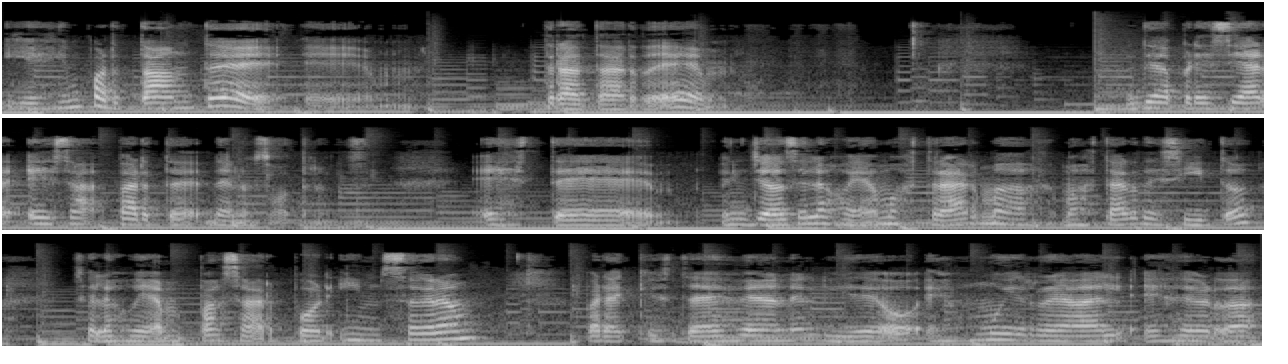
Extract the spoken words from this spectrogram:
es importante eh, tratar de de apreciar esa parte de nosotros. Este, yo se los voy a mostrar más, más tardecito, se los voy a pasar por Instagram para que ustedes vean el video. Es muy real, es de verdad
